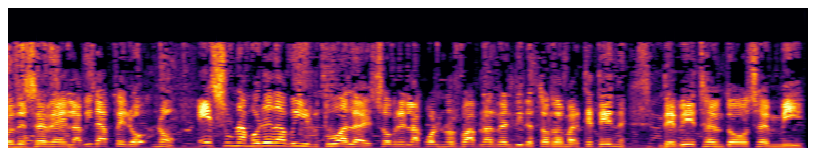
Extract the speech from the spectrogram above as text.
Puede ser en la vida, pero no. Es una moneda virtual eh, sobre la cual nos va a hablar el director de marketing de Bit2Me.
